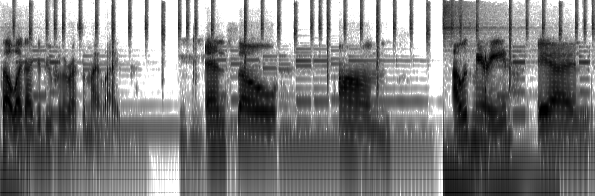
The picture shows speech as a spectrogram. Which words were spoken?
felt like I could do for the rest of my life. Mm-hmm. And so um, I was married and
